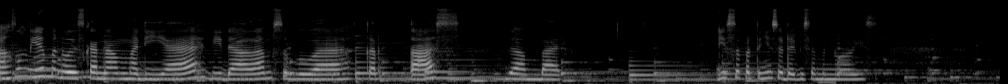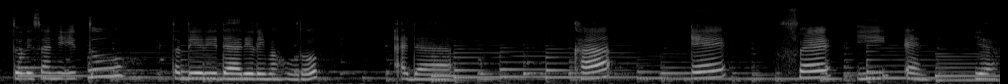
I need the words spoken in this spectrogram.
Langsung dia menuliskan nama dia di dalam sebuah kertas gambar. Dia sepertinya sudah bisa menulis. Tulisannya itu terdiri dari lima huruf. Ada K, E, V, I, N. Ya,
